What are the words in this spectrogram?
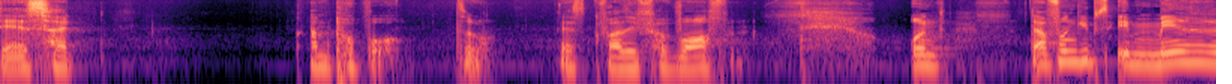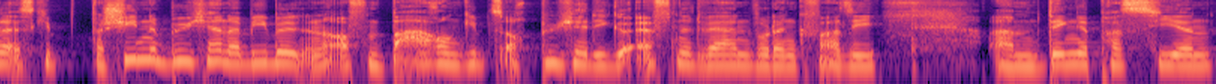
der ist halt am Popo. Der ist quasi verworfen. Und davon gibt es eben mehrere. Es gibt verschiedene Bücher in der Bibel. In der Offenbarung gibt es auch Bücher, die geöffnet werden, wo dann quasi ähm, Dinge passieren.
